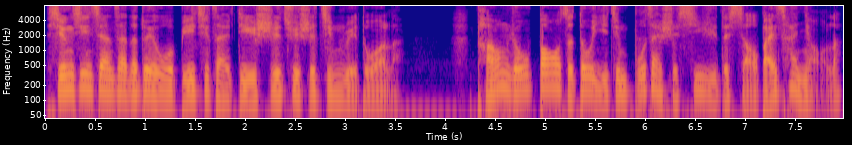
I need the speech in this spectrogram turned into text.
星星现在的队伍比起在第十区时精锐多了，唐柔、包子都已经不再是昔日的小白菜鸟了。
